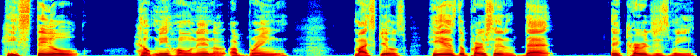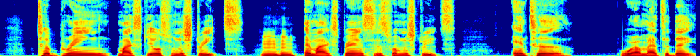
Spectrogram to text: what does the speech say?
he still helped me hone in or, or bring my skills. He is the person that encourages me to bring my skills from the streets Mm-hmm. and my experiences from the streets into where I'm at today.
